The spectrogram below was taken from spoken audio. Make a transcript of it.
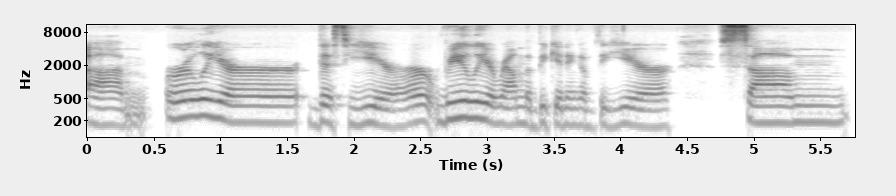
um, earlier this year, really around the beginning of the year, some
